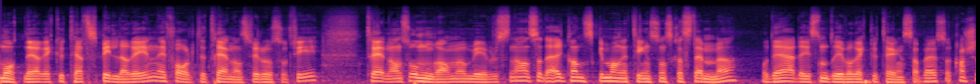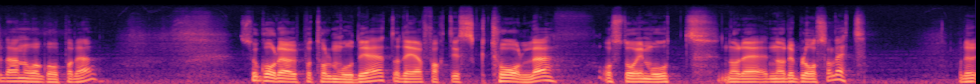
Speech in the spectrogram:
måten de har rekruttert spillere inn i forhold til trenerens filosofi, trenerens omgang med omgivelsene. Altså Det er ganske mange ting som skal stemme, og det er de som driver rekrutteringsarbeid, så kanskje det er noe å gå på der. Så går det òg på tålmodighet og det å faktisk tåle å stå imot når det, når det blåser litt. Det,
